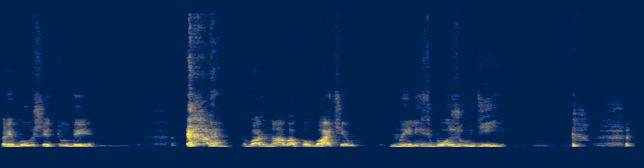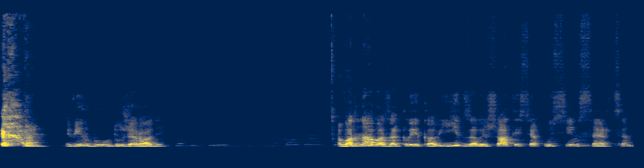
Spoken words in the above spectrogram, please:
Прибувши туди, Варнава побачив милість Божу в дії. Він був дуже радий. Варнава закликав їх залишатися усім серцем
